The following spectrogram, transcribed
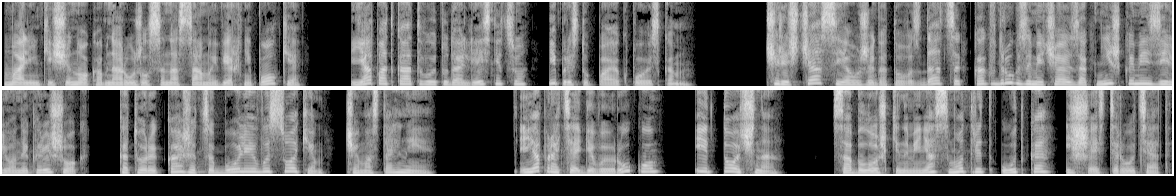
маленький щенок обнаружился на самой верхней полке, я подкатываю туда лестницу и приступаю к поискам. Через час я уже готова сдаться, как вдруг замечаю за книжками зеленый корешок, который кажется более высоким, чем остальные. Я протягиваю руку, и точно. С обложки на меня смотрит утка и шестеро утят.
